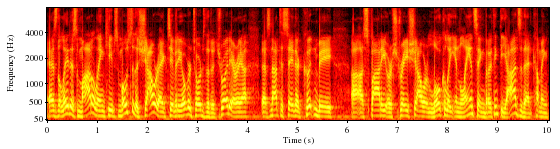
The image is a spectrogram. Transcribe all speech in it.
as the latest modeling keeps most of the shower activity over towards the Detroit area. That's not to say there couldn't be uh, a spotty or stray shower locally in Lansing, but I think the odds of that coming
